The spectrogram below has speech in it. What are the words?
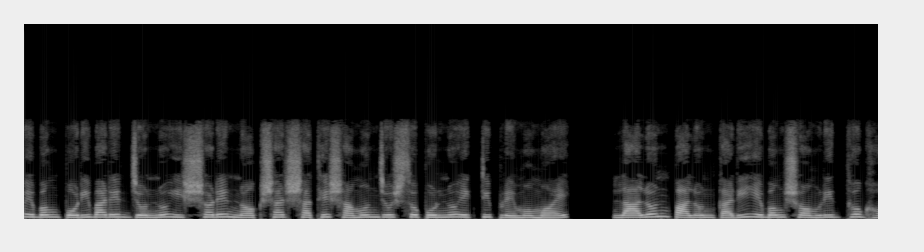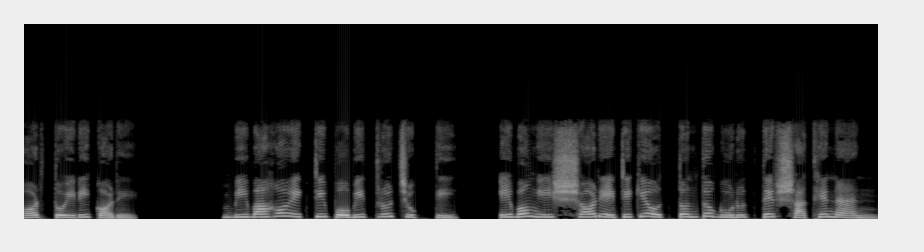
এবং পরিবারের জন্য ঈশ্বরের নকশার সাথে সামঞ্জস্যপূর্ণ একটি প্রেমময় লালন পালনকারী এবং সমৃদ্ধ ঘর তৈরি করে। বিবাহ একটি পবিত্র চুক্তি। এবং ঈশ্বর এটিকে অত্যন্ত গুরুত্বের সাথে নেন।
